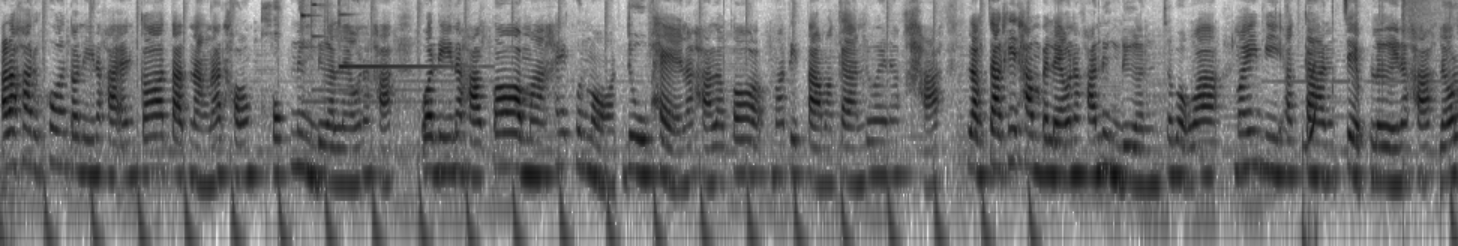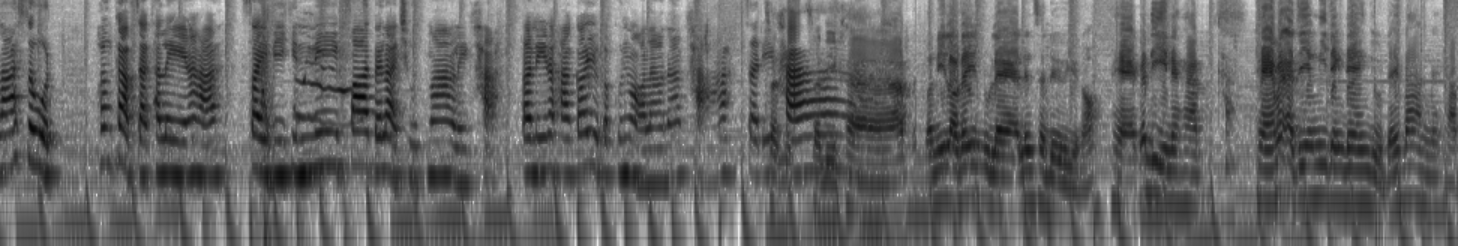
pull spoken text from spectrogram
เอาละค่ะทุกคนตอนนี้นะคะแอนก็ตัดหนังหน้าท้องครบ 1 เดือนแล้วนะคะ วันนี้นะคะก็มาให้คุณหมอดูแผลนะคะ แล้วก็มาติดตามอาการด้วยนะคะ หลังจากที่ทำไปแล้วนะคะ 1 เดือนจะบอกว่าไม่มีอาการเจ็บเลยนะคะ แล้วล่าสุด พิ่งกลับจากทะเลนะคะ ใส่บิกินี่ฟาดไปหลายชุดมากเลยค่ะ ตอนนี้นะคะก็อยู่กับคุณหมอแล้วนะคะ สวัสดีค่ะ สวัสดีครับ ตอนนี้เราได้ดูแลเรื่องสะดืออยู่เนาะ แผลก็ดีนะครับค่ะแผลมันอาจจะยังมีแดงๆอยู่ได้บ้างนะครับ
